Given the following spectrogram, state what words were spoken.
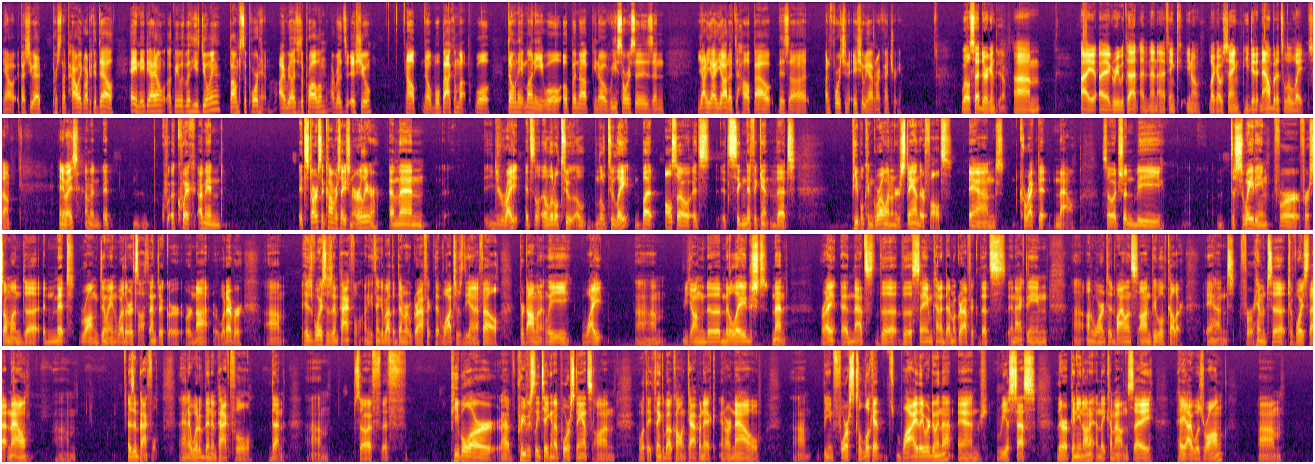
you know, especially a person in power like Roger Goodell. Hey, maybe I don't agree with what he's doing, but I'm support him. I realize there's a problem. I realize there's an issue. And I'll, no, we'll back him up. We'll donate money. We'll open up, you know, resources and yada yada yada to help out this uh, unfortunate issue we have in our country. Well said, Durgan. Yeah. Um, I I agree with that, and, and I think you know, like I was saying, he did it now, but it's a little late. So, anyways, I mean, it qu- a quick. I mean, it starts the conversation earlier, and then you're right. It's a little too a little too late, but also it's it's significant that people can grow and understand their faults and correct it now. So it shouldn't be dissuading for for someone to admit wrongdoing, whether it's authentic or or not or whatever. Um, his voice is impactful, and you think about the demographic that watches the NFL, predominantly white, um, young to middle aged men, right? And that's the the same kind of demographic that's enacting uh, unwarranted violence on people of color. And for him to to voice that now, um, as impactful, and it would have been impactful then. Um, so if if people are have previously taken a poor stance on what they think about Colin Kaepernick and are now um, being forced to look at why they were doing that and reassess their opinion on it, and they come out and say, "Hey, I was wrong." Um,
